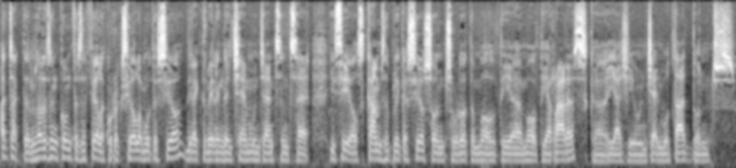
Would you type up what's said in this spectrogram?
Exacte, nosaltres en comptes de fer la correcció de la mutació, directament enganxem un gen sencer. I sí, els camps d'aplicació són sobretot en malaltia, malalties rares, que hi hagi un gen mutat, doncs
